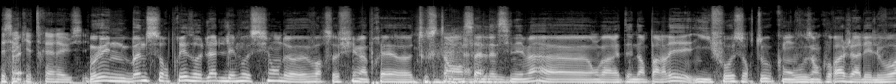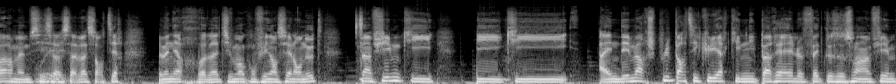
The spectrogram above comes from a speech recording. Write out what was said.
c'est ça Ouais. qui est très réussi. Oui, une bonne surprise au-delà de l'émotion de voir ce film après euh, tout ce temps en salle de cinéma. euh, on va arrêter d'en parler. Il faut surtout qu'on vous encourage à aller le voir, même si Oui. ça, ça va sortir de manière relativement confidentielle en août. C'est un film qui, qui, qui a une démarche plus particulière qu'il n'y paraît. Le fait que ce soit un film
